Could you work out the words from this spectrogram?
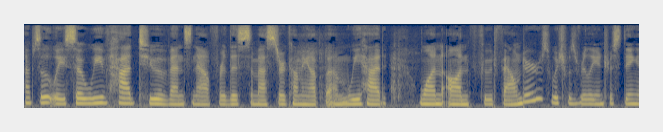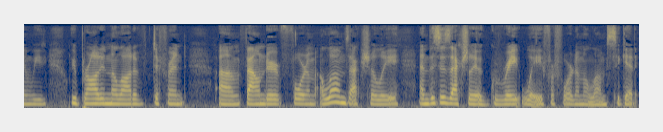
Absolutely. So, we've had two events now for this semester coming up. Um, we had one on food founders, which was really interesting, and we, we brought in a lot of different um, founder Fordham alums actually, and this is actually a great way for Fordham alums to get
